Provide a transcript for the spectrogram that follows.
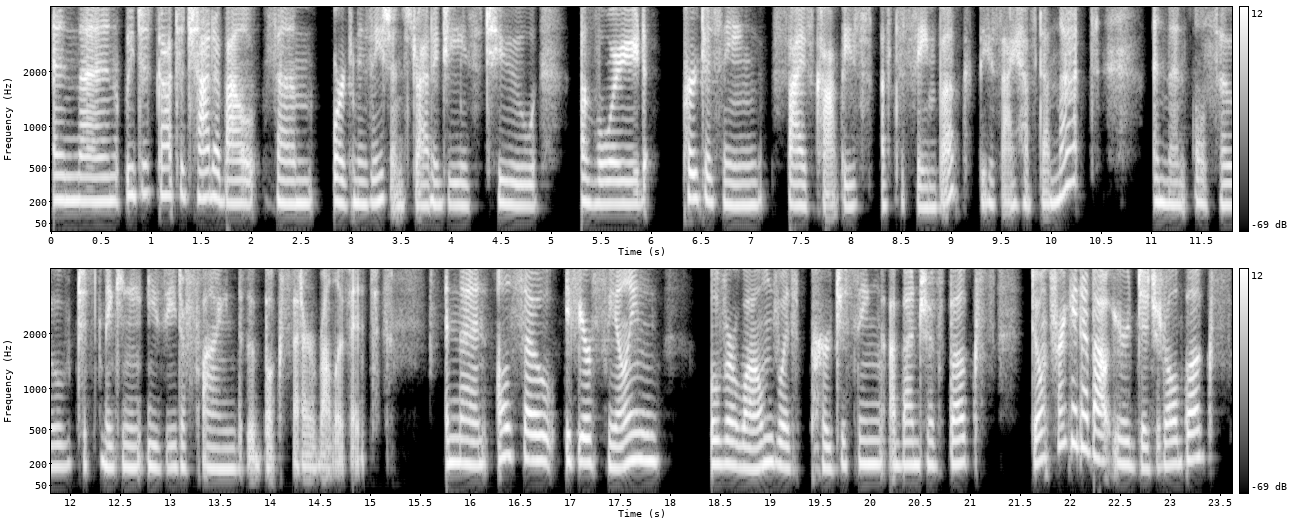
And then we just got to chat about some organization strategies to avoid purchasing five copies of the same book because I have done that. And then also just making it easy to find the books that are relevant. And then also, if you're feeling overwhelmed with purchasing a bunch of books, don't forget about your digital books.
